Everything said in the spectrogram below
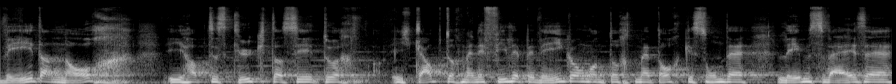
weder noch. Ich habe das Glück, dass ich durch, ich glaube, durch meine viele Bewegung und durch meine doch gesunde Lebensweise,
